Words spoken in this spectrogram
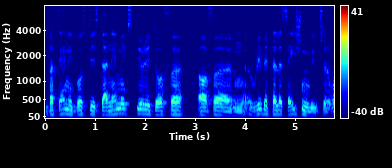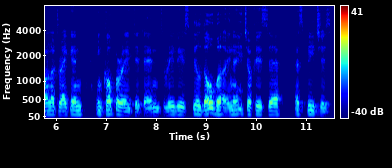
but then it was this dynamic spirit of uh, of um, revitalization which Ronald Reagan incorporated and really spilled over in each of his uh, uh speeches, uh,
